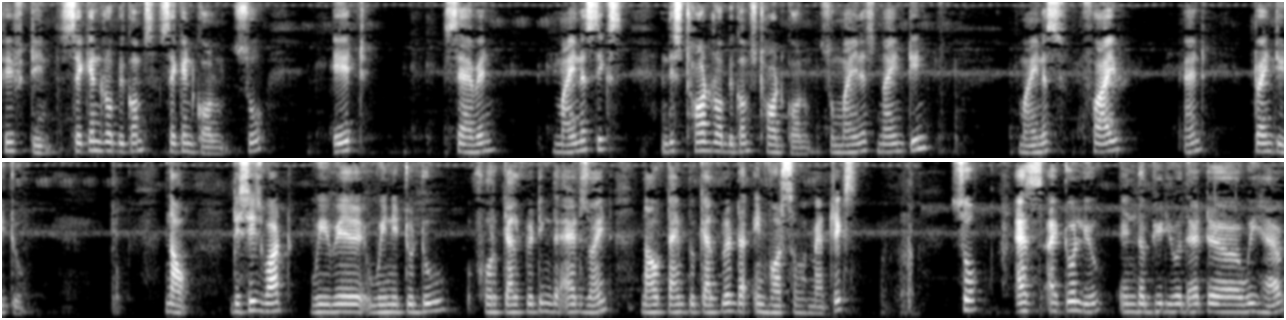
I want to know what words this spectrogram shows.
15 second row becomes second column. So 8 7 minus 6 and this third row becomes third column. So minus 19 minus 5 and 22 now this is what we will we need to do for calculating the adjoint now time to calculate the inverse of a matrix. So as I told you in the video that uh, we have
